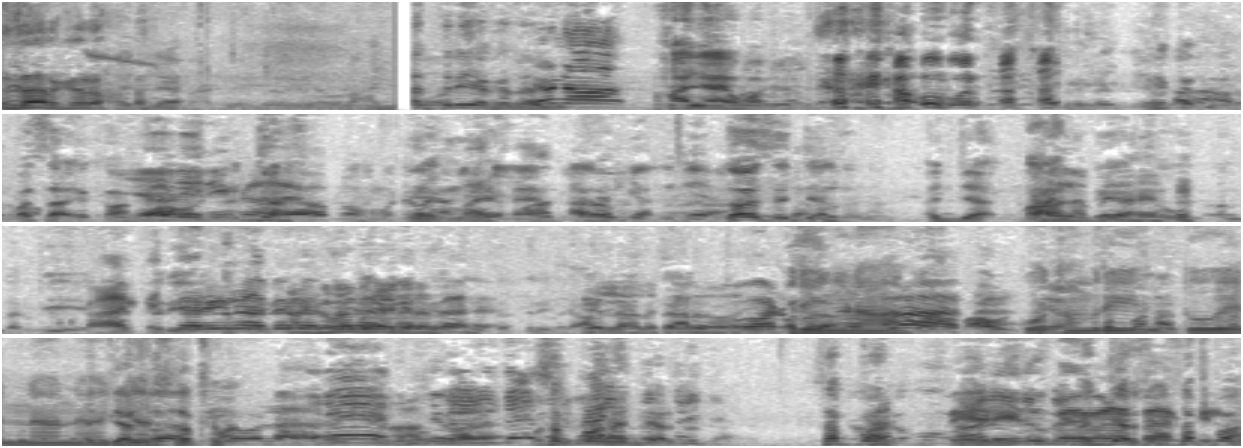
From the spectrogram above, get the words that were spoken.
હજાર કરો. દસ હજાર જણા. બાર, પંદર, રીંગણા કોથમરી તુવેરના અને અગિયારસો છપ્પન છપ્પન હજાર. છપ્પન. અગિયારસો છપ્પન.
